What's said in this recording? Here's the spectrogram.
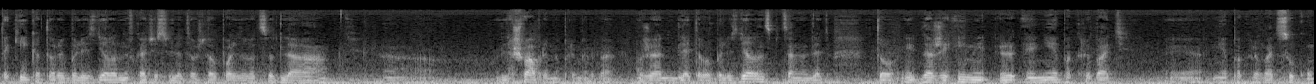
такие, которые были сделаны в качестве для того, чтобы пользоваться для, э, для швабры, например, да, уже для этого были сделаны специально для этого, то и даже ими э, не покрывать, э, не покрывать суку.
